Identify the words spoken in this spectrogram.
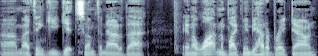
Um, I think you get something out of that and a lot of like maybe how to break down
